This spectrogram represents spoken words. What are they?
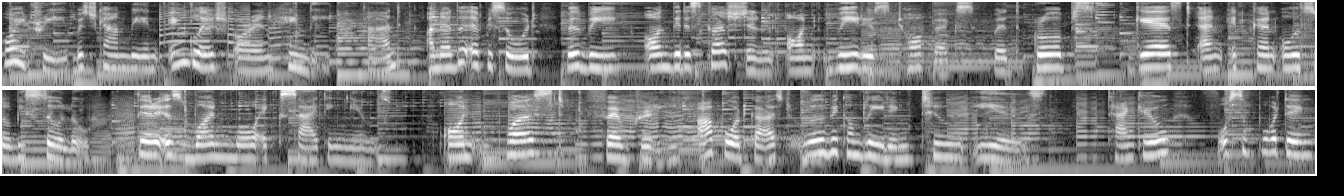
poetry which can be in English or in Hindi, and another episode will be on the discussion on various topics with groups, guests, and it can also be solo. There is one more exciting news. On 1st February, our podcast will be completing two years. Thank you for supporting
